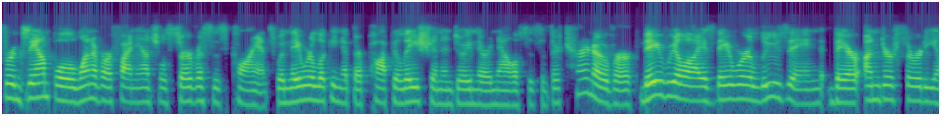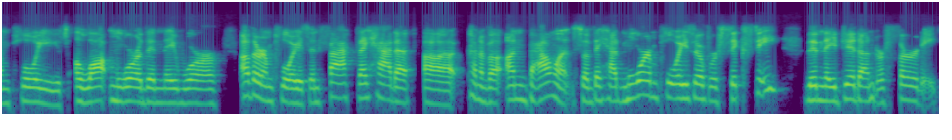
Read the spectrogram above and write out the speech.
for example, one of our financial services clients, when they were looking at their population and doing their analysis of their turnover, they realized they were losing their under 30 employees a lot more than they were other employees. In fact, they had a uh, kind of an unbalance. So they had more employees over 60 than they did under 30.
